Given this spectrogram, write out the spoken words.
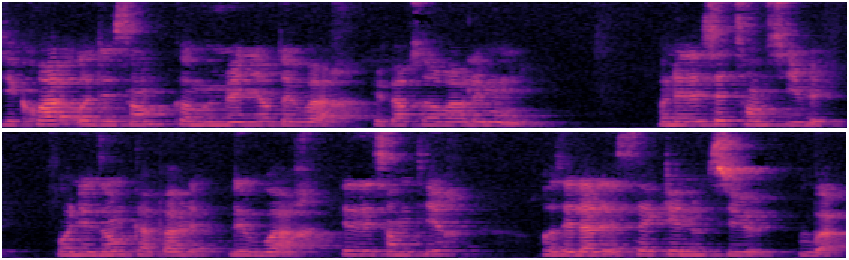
Je crois au dessin comme une manière de voir et percevoir le monde. On est des êtres sensibles. On est donc capable de voir et de sentir au-delà de ce que nos yeux voient.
